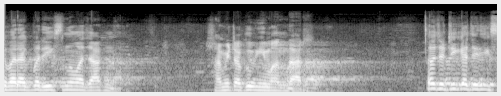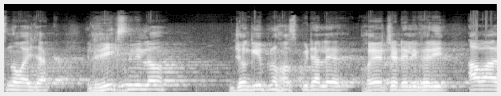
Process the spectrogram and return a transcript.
এবার একবার রিক্স নেওয়া যাক না। স্বামীটা খুব ইমানদার। বলছে ঠিক আছে, রিক্স নেওয়াই যাক। রিক্স নিল, জঙ্গিপুর হসপিটালে হয়েছে ডেলিভারি। আবার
